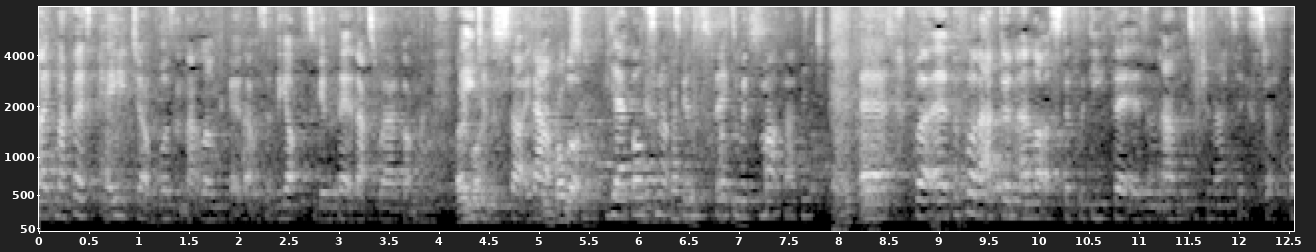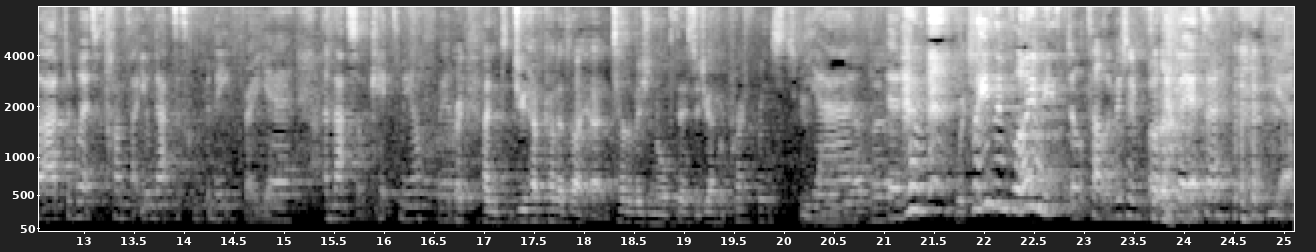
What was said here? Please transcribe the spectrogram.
like my first paid job wasn't that long ago. That was at the Octagon Theatre. That's where I got my Oh, agent right. started In out. Bolton? But yeah, Bolton Yeah, Octagon Theatre with. Mark Babych. Uh, but uh, before that, I've done a lot of stuff with youth theatres and amateur dramatic stuff. But I've worked with Contact Young Actors Company for a year, and that sort of kicked me off really. Great. And do you have kind of like uh, television or theatre? Do you have a preference Yeah. the other? Which- Please employ me still television but theatre. yeah.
